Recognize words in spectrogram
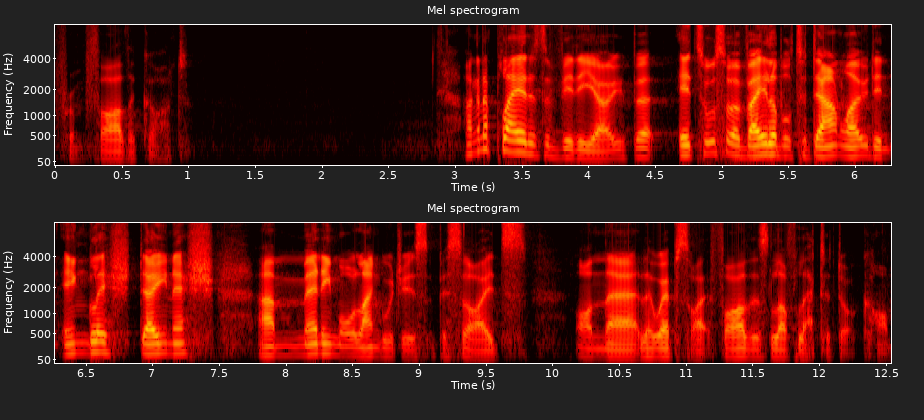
from Father God. I'm going to play it as a video, but it's also available to download in English, Danish, and many more languages besides on their, their website, fathersloveletter.com.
